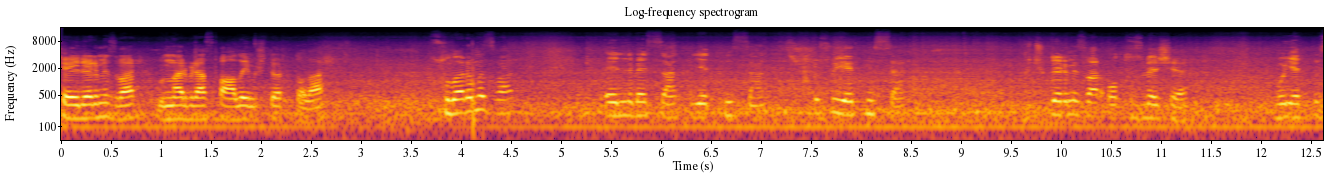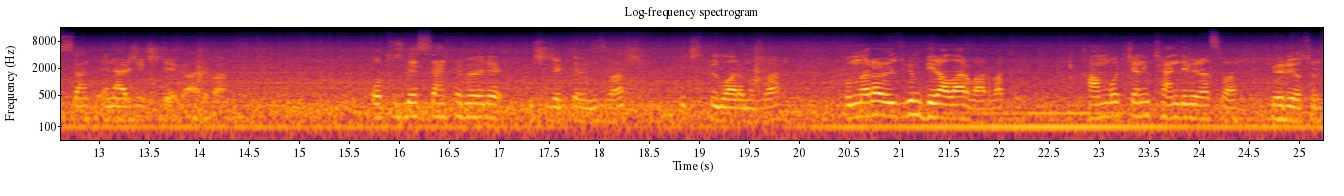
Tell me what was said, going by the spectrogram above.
şeylerimiz var. Bunlar biraz pahalıymış 4 dolar. Sularımız var. 55 cent, 70 cent. Şu su 70 cent. Küçüklerimiz var 35'e. Bu 70 cent enerji içeceği galiba. 35 sente böyle içeceklerimiz var. İç sularımız var. Bunlara özgün biralar var bakın. Kamboçya'nın kendi birası var. Görüyorsunuz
